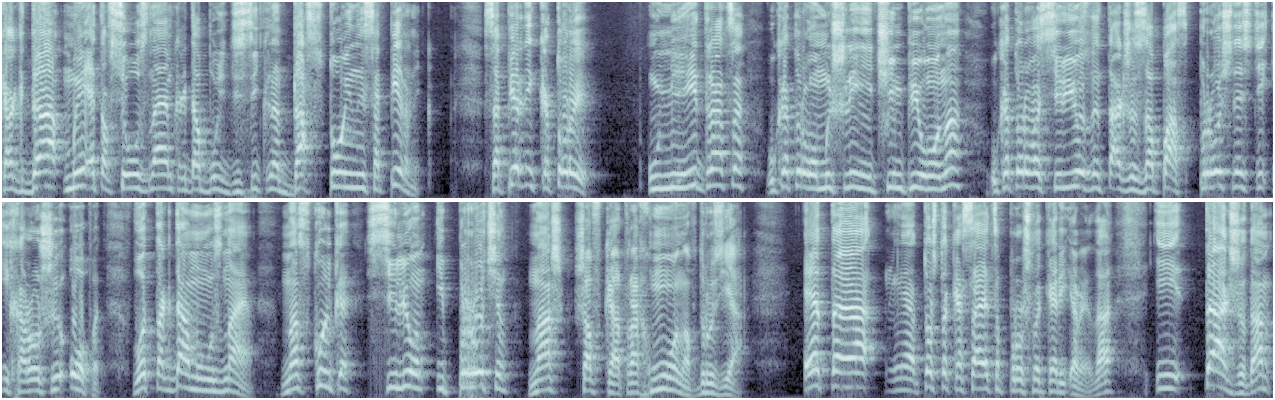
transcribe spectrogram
Когда мы это все узнаем, когда будет действительно достойный соперник. Соперник, который умеет драться, у которого мышление чемпиона, у которого серьезный также запас прочности и хороший опыт. Вот тогда мы узнаем, насколько силен и прочен наш Шавкат Рахмонов, друзья. Это э, то, что касается прошлой карьеры, да. И также, да,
